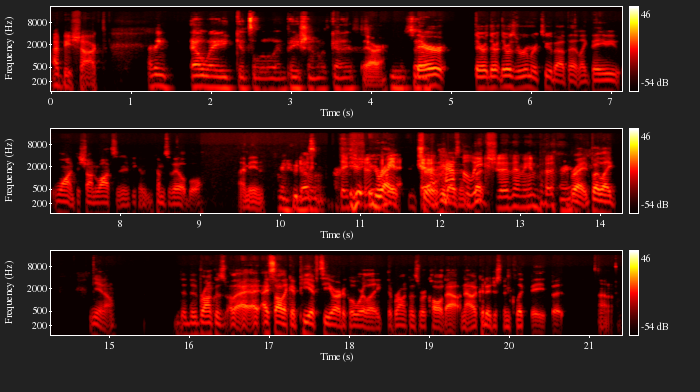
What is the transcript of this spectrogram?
I'd, I'd be shocked. I think Elway gets a little impatient with guys. they are. So, There, there, there, there was a rumor too about that. Like they want Deshaun Watson if he becomes available. I mean, I mean, who doesn't? They should. right. I mean, Sure, who half doesn't, the league but- should. I mean, but Right. right? But like, you know, the, the Broncos. I, I- I saw like a PFT article where like the Broncos were called out. Now it could have just been clickbait, but I don't know.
